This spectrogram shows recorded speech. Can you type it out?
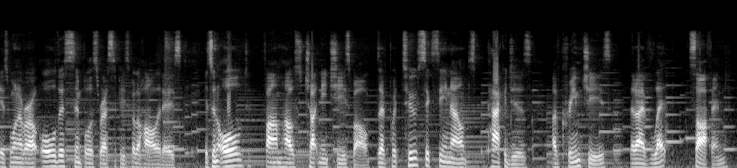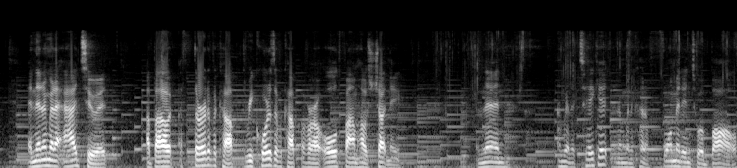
is one of our oldest, simplest recipes for the holidays. It's an old farmhouse chutney cheese ball. I've put two 16 ounce packages of cream cheese that I've let soften and then I'm going to add to it about a third of a cup, three quarters of a cup of our old farmhouse chutney. And then I'm going to take it and I'm going to kind of form it into a ball.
